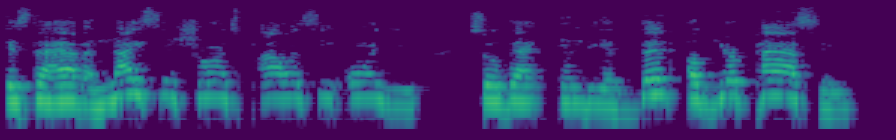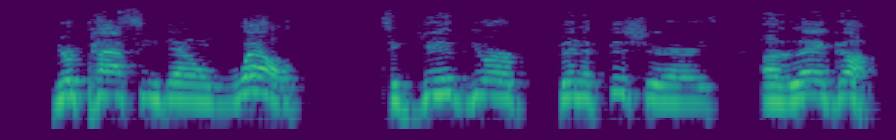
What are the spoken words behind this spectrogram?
is to have a nice insurance policy on you so that in the event of your passing, you're passing down wealth to give your beneficiaries a leg up.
